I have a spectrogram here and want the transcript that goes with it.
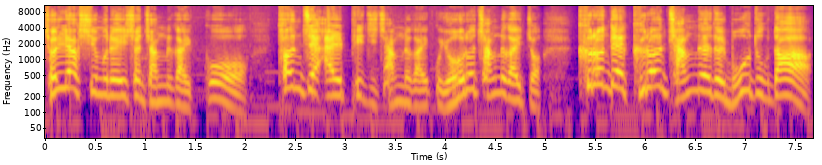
전략 시뮬레이션 장르가 있고 턴제 RPG 장르가 있고 여러 장르가 있죠. 그런데 그런 장르들 모두 다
